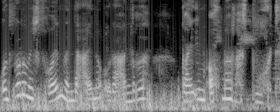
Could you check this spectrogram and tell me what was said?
und würde mich freuen, wenn der eine oder andere bei ihm auch mal was bucht.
